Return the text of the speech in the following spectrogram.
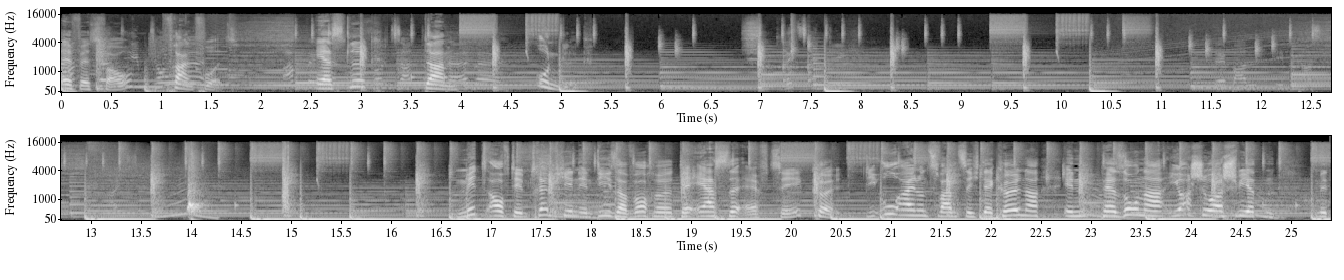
FSV Frankfurt. Erst Glück, dann Unglück. Mit auf dem Treppchen in dieser Woche der erste FC Köln. Die U21 der Kölner in Persona Joshua Schwirten mit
